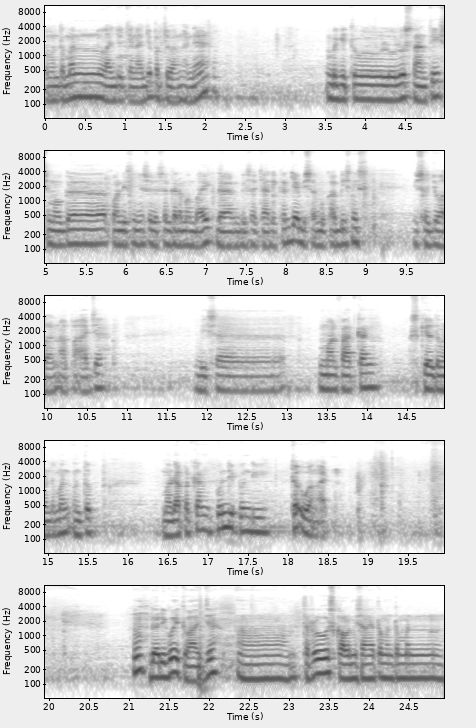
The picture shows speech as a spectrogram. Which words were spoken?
Teman-teman lanjutin aja perjuangannya. Begitu lulus nanti semoga kondisinya sudah segera membaik dan bisa cari kerja bisa buka bisnis bisa jualan apa aja bisa memanfaatkan skill teman-teman untuk mendapatkan pundi-pundi keuangan. Hmm, dari gue itu aja. Um, terus kalau misalnya teman-teman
